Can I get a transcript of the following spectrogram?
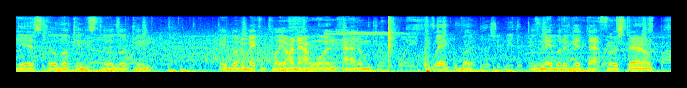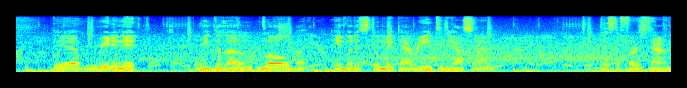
Yeah, still looking, still looking. Able to make a play on that one. Had him quick, but wasn't able to get that first down. Yeah, we reading it. Read the low, low, but able to still make that read to the outside. Gets the first down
